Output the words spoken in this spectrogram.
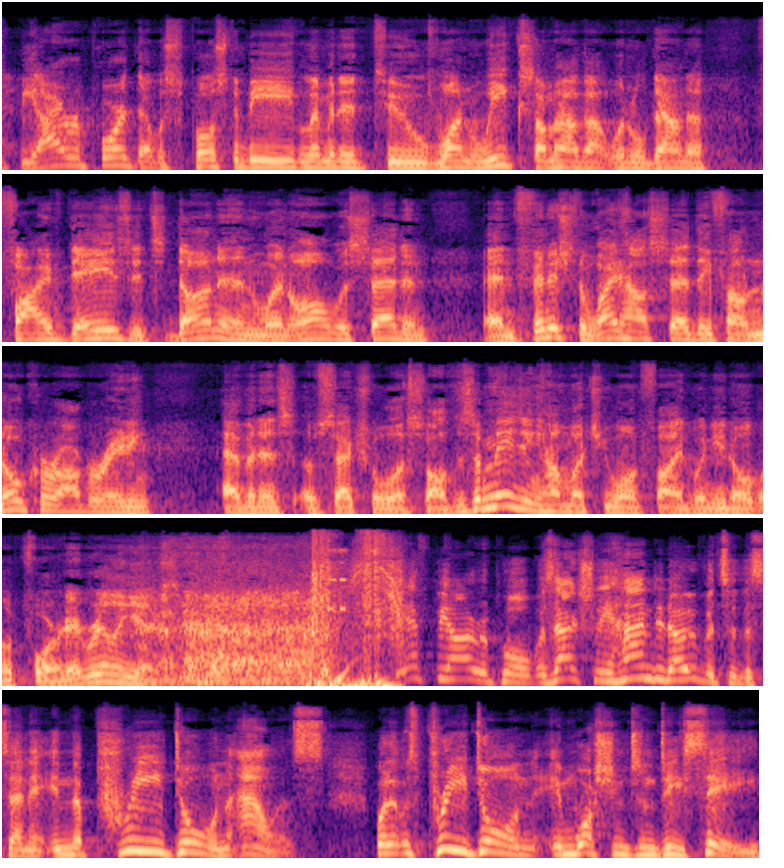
FBI report that was supposed to be limited to one week somehow got whittled down to five days. It's done, and when all was said and, and finished, the White House said they found no corroborating evidence of sexual assault. It's amazing how much you won't find when you don't look for it. It really is. The FBI report was actually handed over to the Senate in the pre-dawn hours. Well, it was pre-dawn in Washington, D.C.,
